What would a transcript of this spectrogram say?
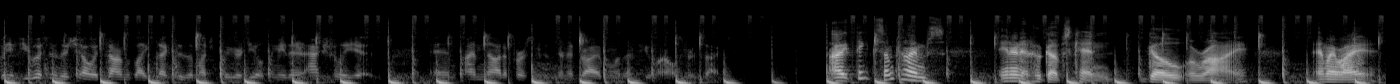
But if you listen to the show, it sounds like sex is a much bigger deal to me than it actually is. And I'm not a person who's going to drive more than a few miles for sex. I think sometimes internet hookups can go awry. Am I right?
